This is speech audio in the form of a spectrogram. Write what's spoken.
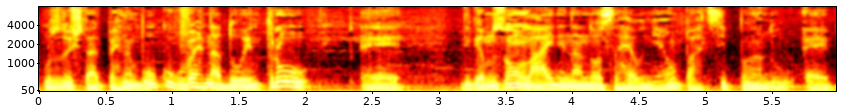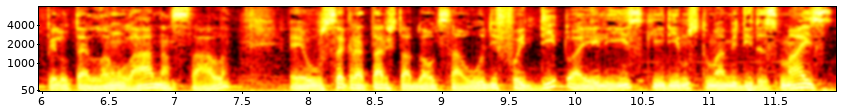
os do estado de Pernambuco. O governador entrou, é, digamos, online na nossa reunião, participando é, pelo telão lá na sala. É, o secretário estadual de saúde foi dito a ele isso, que iríamos tomar medidas mais,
